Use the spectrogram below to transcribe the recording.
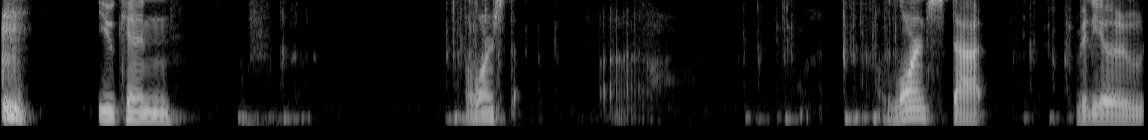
you can Lawrence uh, Lawrence dot video.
